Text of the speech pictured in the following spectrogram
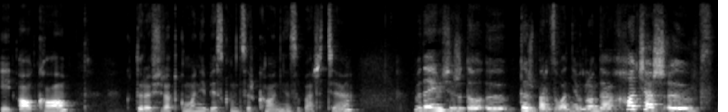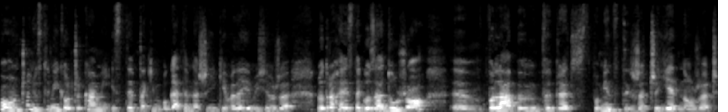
i oko, które w środku ma niebieską cyrkonię. Zobaczcie. Wydaje mi się, że to y, też bardzo ładnie wygląda, chociaż y, w połączeniu z tymi kolczykami i z tym takim bogatym naszyjnikiem wydaje mi się, że no trochę jest tego za dużo. Y, wolałabym wybrać pomiędzy tych rzeczy jedną rzecz,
